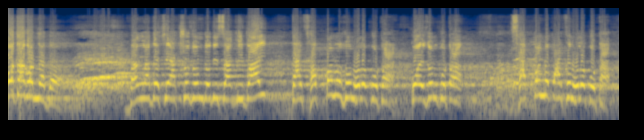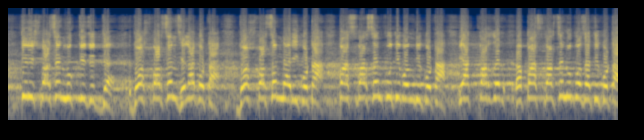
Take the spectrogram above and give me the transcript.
কথা কর না বাংলাদেশে একশো জন যদি চাকরি পায়, তার ছাপ্পান্ন জন হলো কোটা। কয়জন কোটা? ছাপ্পান্ন পার্সেন্ট হলো কোটা। তিরিশ পার্সেন্ট মুক্তিযোদ্ধা, দশ পার্সেন্ট জেলা কোটা, দশ পার্সেন্ট নারী কোটা, পাঁচ পার্সেন্ট প্রতিবন্ধী কোটা, এক পার্সেন্ট পাঁচ পার্সেন্ট উপজাতি কোটা,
